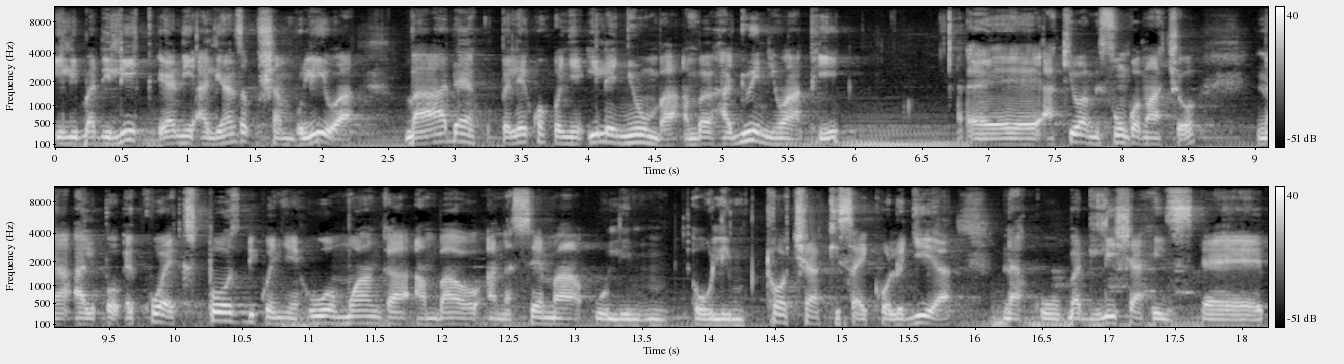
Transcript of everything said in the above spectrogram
ilibadilika yani alianza kushambuliwa baada ya kupelekwa kwenye ile nyumba ambayo hajui ni wapi eh, akiwa amefungwa macho na alipokuwa exposed kwenye huo mwanga ambao anasema ulim, ulimtocha kisaikolojia na kubadilisha his eh,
